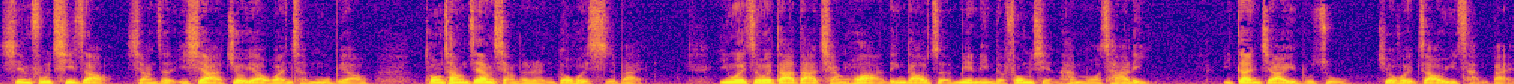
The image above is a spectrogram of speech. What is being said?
心浮气躁，想着一下就要完成目标。通常这样想的人都会失败，因为这会大大强化领导者面临的风险和摩擦力。一旦驾驭不住，就会遭遇惨败。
